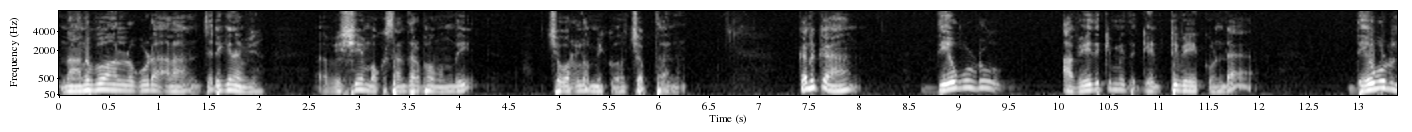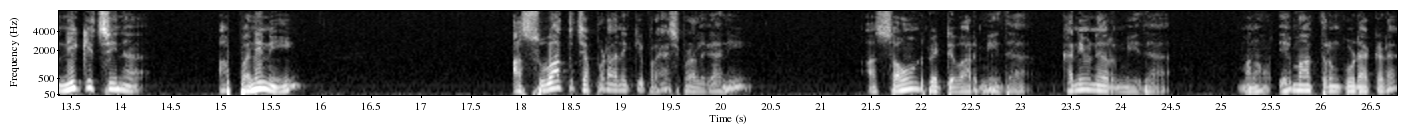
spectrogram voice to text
నా అనుభవాల్లో కూడా అలా జరిగిన విషయం ఒక సందర్భం ఉంది. చివరిలో మీకు చెప్తాను. కనుక దేవుడు ఆ వేదిక మీద గెంటి వేయకుండా దేవుడు నీకిచ్చిన ఆ పనిని ఆ సువార్త చెప్పడానికి ప్రయాసపడాలి కానీ ఆ సౌండ్ పెట్టే వారి మీద కన్వీనర్ మీద మనం ఏమాత్రం కూడా అక్కడ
